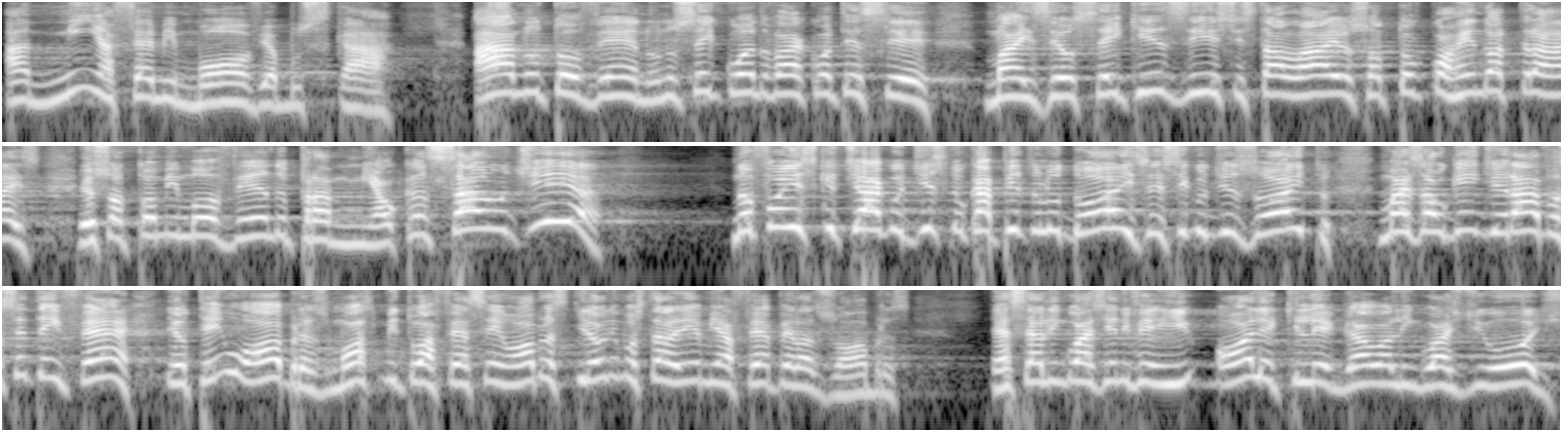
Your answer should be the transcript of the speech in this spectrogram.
A minha fé me move a buscar. Ah, não estou vendo, não sei quando vai acontecer, mas eu sei que existe, está lá, eu só estou correndo atrás, eu só estou me movendo para me alcançar um dia. Não foi isso que Tiago disse no capítulo 2, versículo 18. Mas alguém dirá: Você tem fé? Eu tenho obras, mostre-me tua fé sem obras, que eu lhe mostraria minha fé pelas obras. Essa é a linguagem NVI. Olha que legal a linguagem de hoje,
